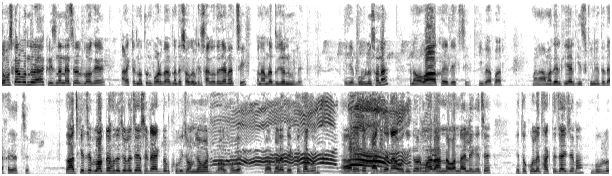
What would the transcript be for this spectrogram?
নমস্কার বন্ধুরা কৃষ্ণা ন্যাচারাল ব্লগে আরেকটা নতুন পর্বে আপনাদের সকলকে স্বাগত জানাচ্ছি। মানে আমরা দুজন মিলে। এই যে বুবলু সোনা মানে অবাক হয়ে দেখছে, কি ব্যাপার? মানে আমাদেরকে আর কি স্ক্রিনেতে দেখা যাচ্ছে? তো আজকে যে ব্লগটা হতে চলেছে, সেটা একদম খুবই জমজমাট ব্লগ হবে। তো আপনারা দেখতে থাকুন। আর এ তো থাকবে না, ওদিকে ওর মা রান্না বান্নায় লেগেছে। এ তো কোলে থাকতে চাইছে না, বুবলু।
